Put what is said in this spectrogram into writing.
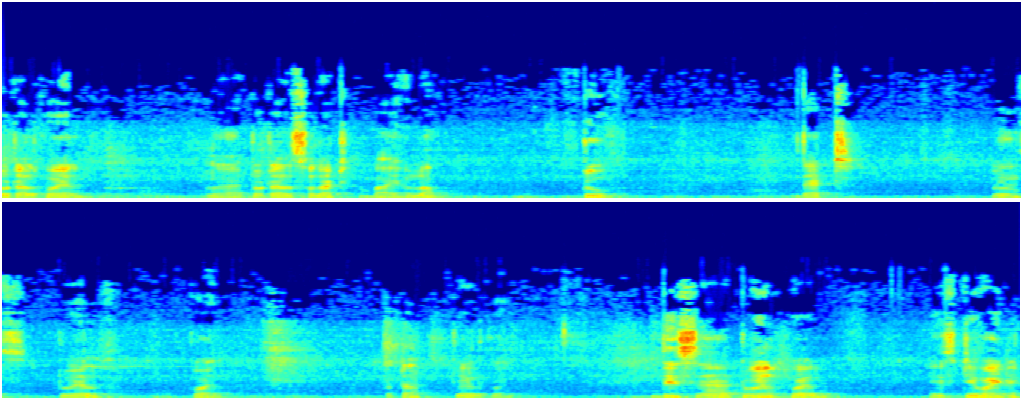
total coil uh, total solid by হলো 2 that means 12 coil. Total 12 coil this uh, 12 coil is divided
